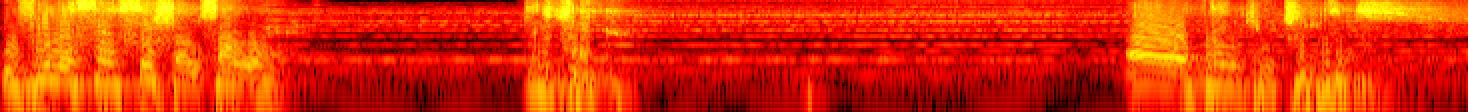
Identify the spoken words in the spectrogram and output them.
You feel a sensation somewhere. Oh, thank you, Jesus.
